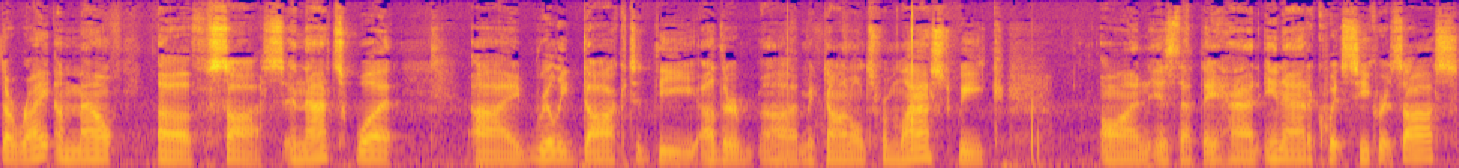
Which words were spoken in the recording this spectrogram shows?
the right amount of sauce, and that's what I really docked the other uh, McDonald's from last week on is that they had inadequate secret sauce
